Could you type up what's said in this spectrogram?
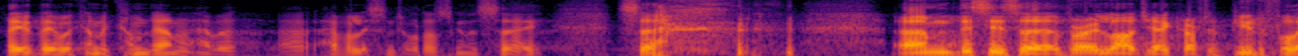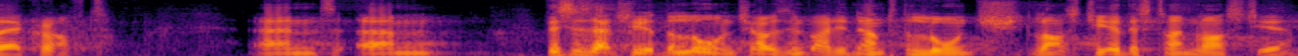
they, they, were going to come down and have a, uh, have a listen to what I was going to say. So um, this is a very large aircraft, a beautiful aircraft. And um, this is actually at the launch. I was invited down to the launch last year, this time last year,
